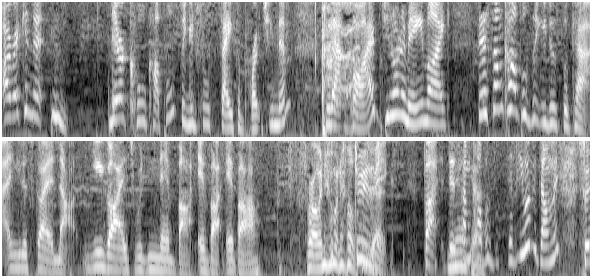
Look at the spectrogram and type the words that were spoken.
I reckon that. They're a cool couple, so you'd feel safe approaching them for that vibe. Do you know what I mean? Like, there's some couples that you just look at and you just go, nah, you guys would never, ever, ever throw anyone else Do in the that. mix. But there's Yeah, some okay. couples. Have you ever done this? So,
